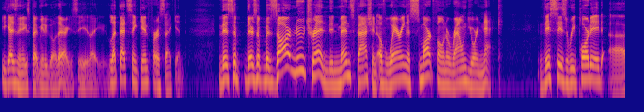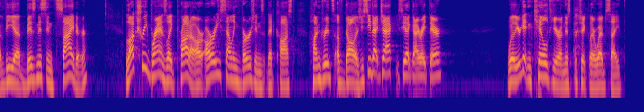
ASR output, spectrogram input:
You guys didn't expect me to go there. You see, like let that sink in for a second. This, there's a bizarre new trend in men's fashion of wearing a smartphone around your neck. This is reported uh, via Business Insider. Luxury brands like Prada are already selling versions that cost hundreds of dollars. You see that, Jack? You see that guy right there? Will, you're getting killed here on this particular website.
